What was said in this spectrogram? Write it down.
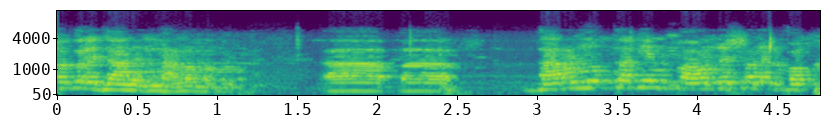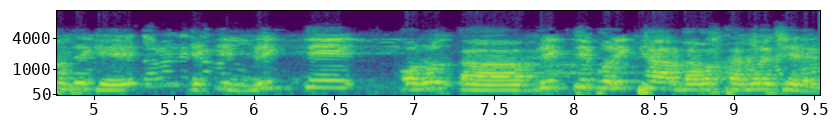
সকলে জানেন না দারুল মুত্তাকিন ফাউন্ডেশনের পক্ষ থেকে একটি বৃত্তি বৃত্তি পরীক্ষার ব্যবস্থা করেছিলেন।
